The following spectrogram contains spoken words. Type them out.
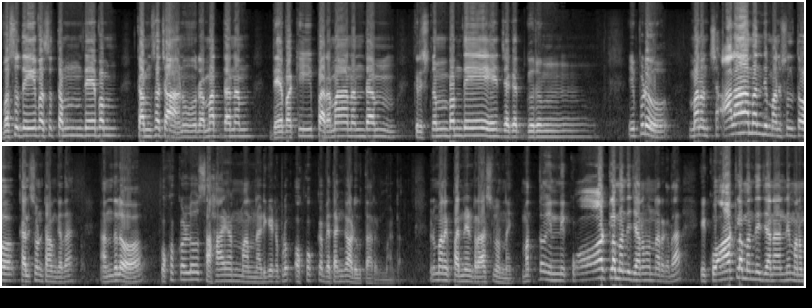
వసుదేవసుతం దేవం కంసచాణూరమర్దనం దేవకీ పరమానందం కృష్ణం వందే జగద్గురుం. ఇప్పుడు మనం చాలామంది మనుషులతో కలిసి ఉంటాం కదా అందులో ఒక్కొక్కళ్ళు సహాయం మనల్ని అడిగేటప్పుడు ఒక్కొక్క విధంగా అడుగుతారనమాట ఇప్పుడు మనకి పన్నెండు రాష్ట్రాలు ఉన్నాయి. మొత్తం ఇన్ని కోట్ల మంది జనం ఉన్నారు కదా ఈ కోట్ల మంది జనాల్ని మనం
